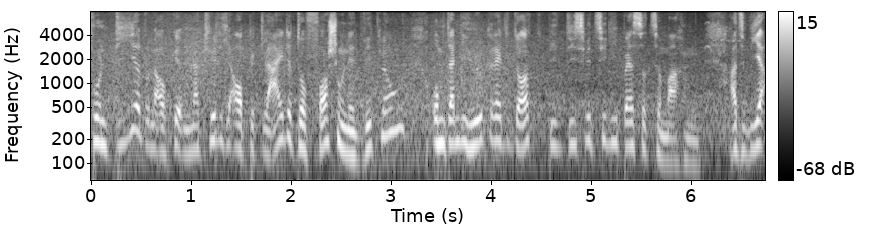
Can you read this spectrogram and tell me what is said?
fundiert und auch natürlich auch begleitet durch Forschung und Entwicklung, um dann die Hörgeräte dort diesbezüglich besser zu machen. Also wir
